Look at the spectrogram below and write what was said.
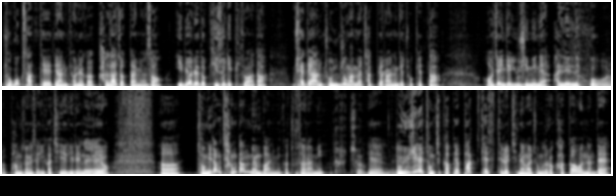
조국 사태에 대한 견해가 갈라졌다면서 이별에도 기술이 필요하다. 최대한 존중하며 작별하는 게 좋겠다. 어제 이제 유시민의 알릴레오 방송에서 이같이 얘기를 했는데요. 네. 어, 정의당 창단 멤버 아닙니까 두 사람이? 그렇죠. 예, 네. 노유진의 정치 카페 팟캐스트를 진행할 정도로 가까웠는데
